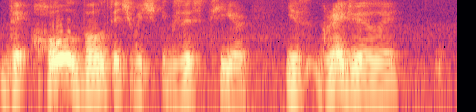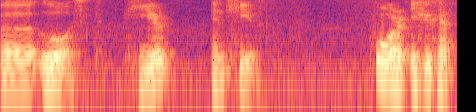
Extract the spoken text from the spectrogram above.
the whole voltage which exists here is gradually uh, lost here and here. Or if you have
